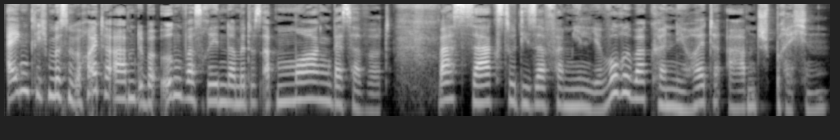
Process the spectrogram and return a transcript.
Eigentlich müssen wir heute Abend über irgendwas reden, damit es ab morgen besser wird. Was sagst du dieser Familie? Worüber können die heute Abend sprechen?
